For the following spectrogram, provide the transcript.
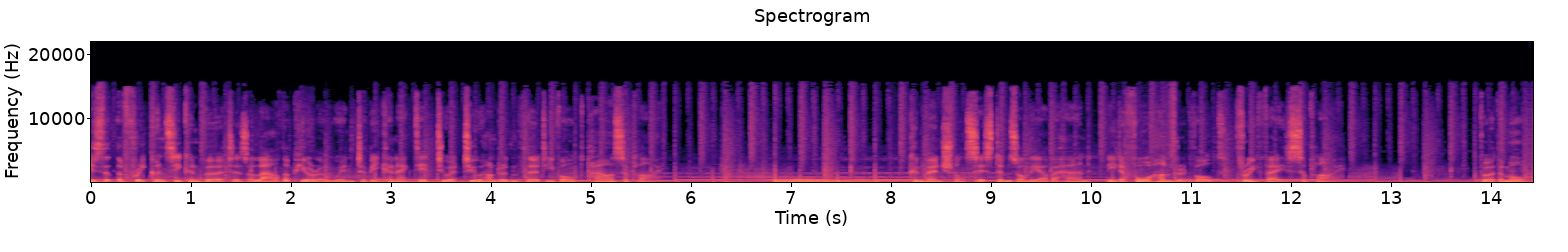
is that the frequency converters allow the PuroWIN to be connected to a 230 volt power supply. Conventional systems, on the other hand, need a 400 volt three-phase supply. Furthermore,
